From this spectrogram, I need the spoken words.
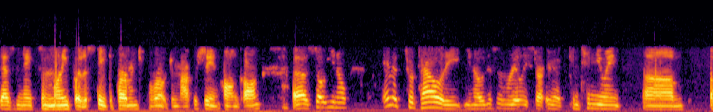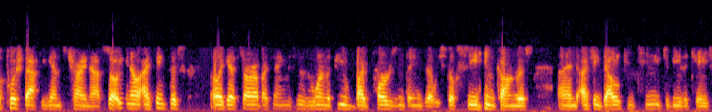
designates some money for the State Department to promote democracy in Hong Kong. Uh, so, you know, in its totality, you know, this is really start uh, continuing um, a pushback against China. So, you know, I think this, like I started out by saying, this is one of the few bipartisan things that we still see in Congress, and I think that will continue to be the case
